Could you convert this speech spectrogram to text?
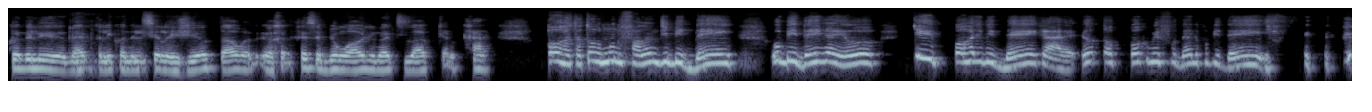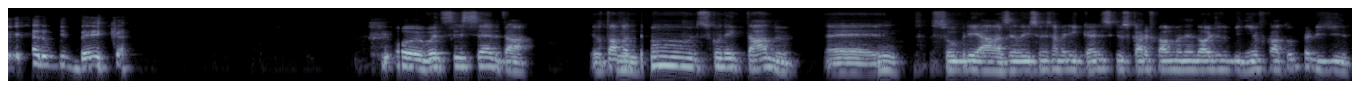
quando ele, na época ali, quando ele se elegeu e tal, eu recebi um áudio no WhatsApp que era o cara, porra, tá todo mundo falando de Biden, o Biden ganhou, que porra de Biden, cara, eu tô pouco me fudendo com o Biden. era o Biden, cara. Pô, eu vou te ser sério, tá? Eu tava Hum. tão desconectado é, Hum. sobre as eleições americanas que os caras ficavam mandando áudio do Bininho, eu ficava todo perdido.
